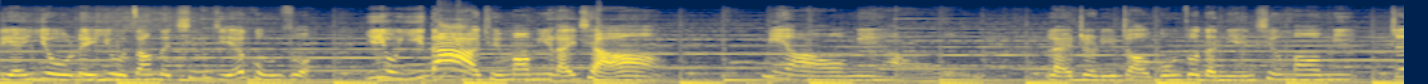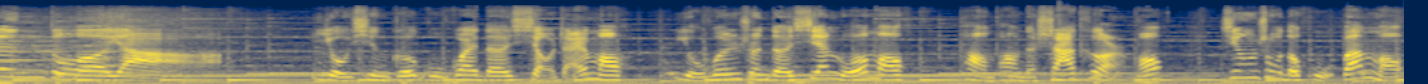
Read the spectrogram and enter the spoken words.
连又累又脏的清洁工作。也有一大群猫咪来抢，喵喵！来这里找工作的年轻猫咪真多呀，有性格古怪的小宅猫，有温顺的暹罗猫，胖胖的沙特尔猫，精瘦的虎斑猫，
